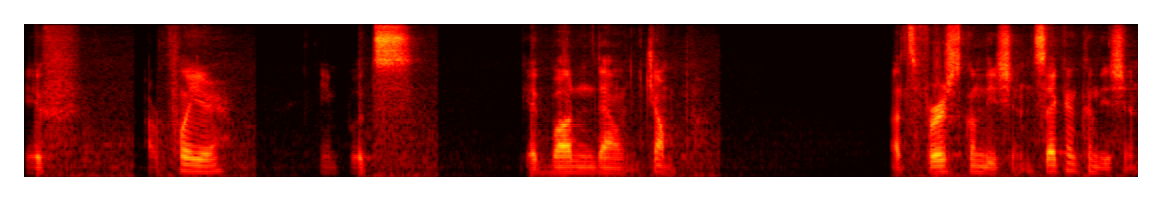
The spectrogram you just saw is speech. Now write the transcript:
if our player inputs get button down jump that's first condition second condition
